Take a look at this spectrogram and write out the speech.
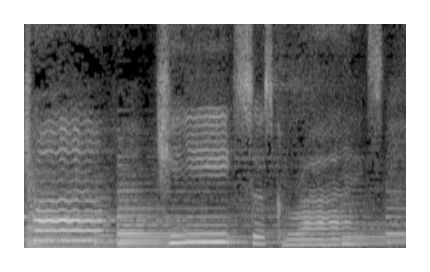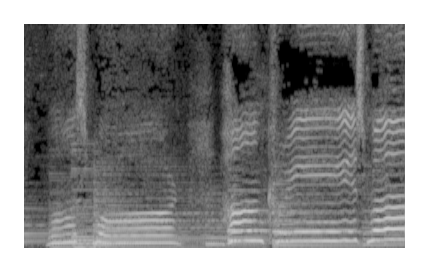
child, Jesus Christ, was born on Christmas.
